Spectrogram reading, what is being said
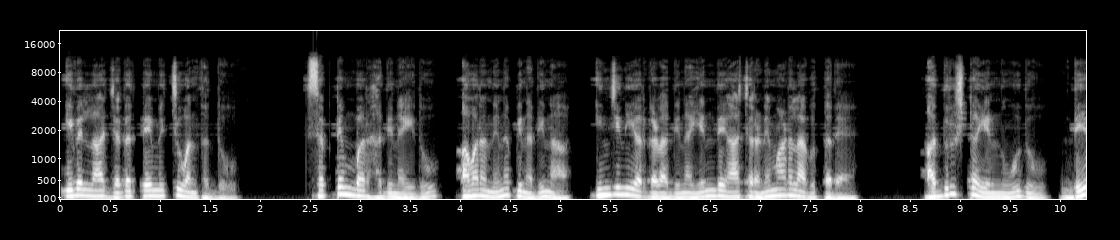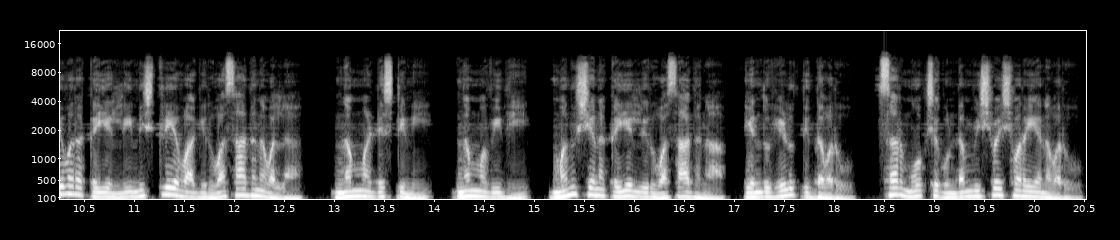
ಇವೆಲ್ಲ ಜಗತ್ತೇ ಮೆಚ್ಚುವಂಥದ್ದು. ಸೆಪ್ಟೆಂಬರ್ ಹದಿನೈದು ಅವರ ನೆನಪಿನ ದಿನ, ಇಂಜಿನಿಯರ್ಗಳ ದಿನ ಎಂದೇ ಆಚರಣೆ ಮಾಡಲಾಗುತ್ತದೆ. ಅದೃಷ್ಟ ಎನ್ನುವುದು ದೇವರ ಕೈಯಲ್ಲಿ ನಿಷ್ಕ್ರಿಯವಾಗಿರುವ ಸಾಧನವಲ್ಲ. ನಮ್ಮ ಡೆಸ್ಟಿನಿ, ನಮ್ಮ ವಿಧಿ, ಮನುಷ್ಯನ ಕೈಯಲ್ಲಿರುವ ಸಾಧನ ಎಂದು ಹೇಳುತ್ತಿದ್ದವರು ಸರ್ ಮೋಕ್ಷಗುಂಡಂ ವಿಶ್ವೇಶ್ವರಯ್ಯನವರು.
